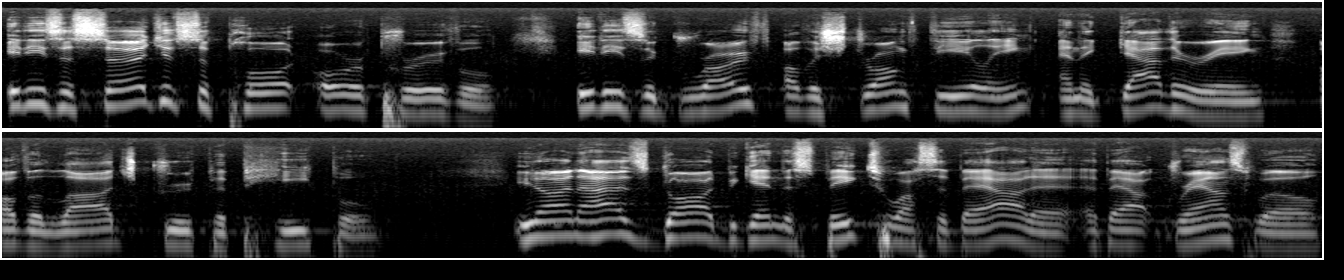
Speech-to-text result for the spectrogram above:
It is a surge of support or approval. It is a growth of a strong feeling and a gathering of a large group of people. You know, and as God began to speak to us about it, about groundswell,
